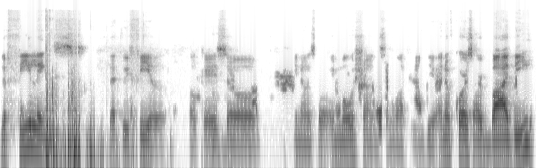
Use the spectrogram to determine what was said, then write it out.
the feelings that we feel. Okay, so you know, so emotions and what have you, and of course our body,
